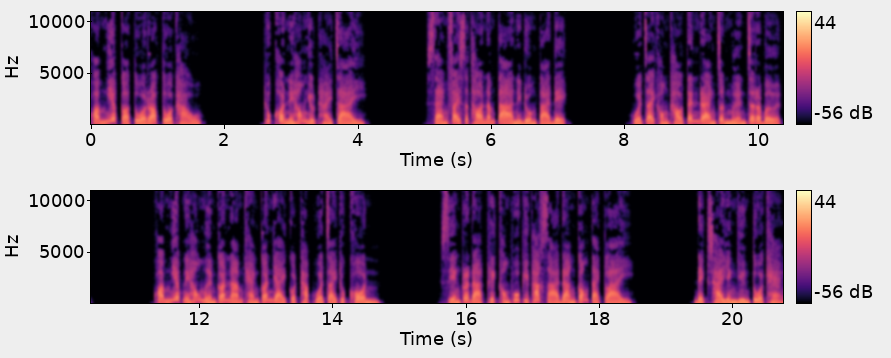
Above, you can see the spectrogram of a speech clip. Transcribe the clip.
ความเงียบก่อตัวรอบตัวเขา ทุกคนในห้องหยุดหายใจ แสงไฟสะท้อนน้ำตาในดวงตาเด็ก หัวใจของเขาเต้นแรงจนเหมือนจะระเบิด ความเงียบในห้องเหมือนก้อนน้ำแข็งก้อนใหญ่กดทับหัวใจทุกคน เสียงกระดาษพลิกของผู้พิพากษาดังก้องแต่ไกล เด็กชายยังยืนตัวแข็ง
